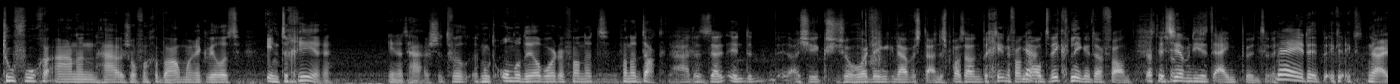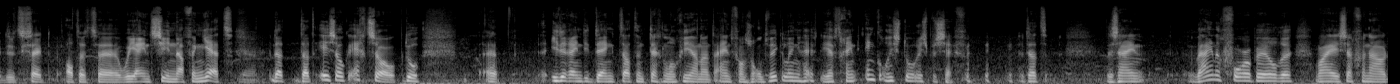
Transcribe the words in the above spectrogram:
toevoegen aan een huis of een gebouw, maar ik wil het integreren in het huis. Het, wil, het moet onderdeel worden van het, van het dak. Ja, dat is, in de, als je zo hoort, denk ik, nou, we staan dus pas aan het begin van de ontwikkelingen daarvan. Dat is, helemaal niet het eindpunt. Nee, ik, ik, nou, ik zeg altijd, uh, we ain't seen nothing yet. Dat, dat is ook echt zo. Ik bedoel, uh, iedereen die denkt dat een technologie aan het eind van zijn ontwikkeling heeft, die heeft geen enkel historisch besef. dat, er zijn weinig voorbeelden waar je zegt van nou,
